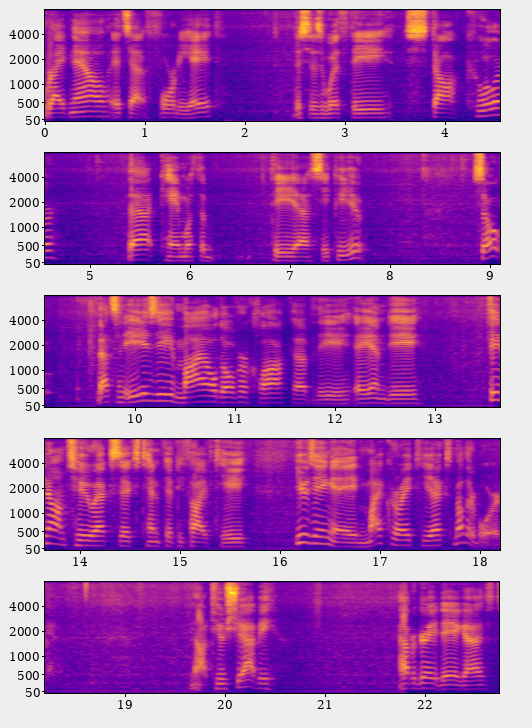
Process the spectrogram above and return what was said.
right now it's at 48 this is with the stock cooler that came with the, the uh, CPU so that's an easy mild overclock of the AMD Phenom 2 X6 1055T using a micro ATX motherboard. Not too shabby. Have a great day guys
